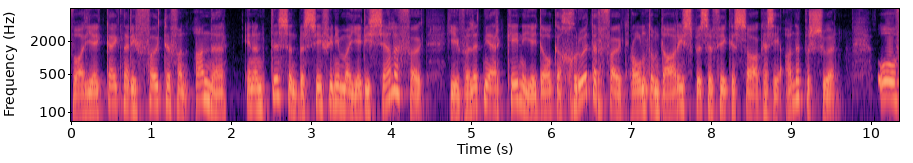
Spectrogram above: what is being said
waar jy kyk na die foute van ander En intussen besef jy nie maar jy dieselfde fout. Jy wil dit nie erken nie. Jy dalk 'n groter fout rondom daardie spesifieke saak as die ander persoon. Of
